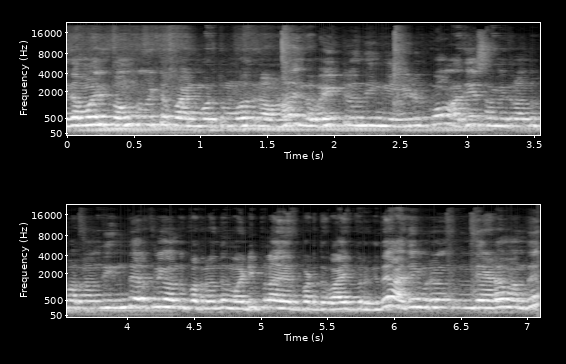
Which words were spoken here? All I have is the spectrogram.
இதை மாதிரி தொங்க விட்டு பயன்படுத்தும் போது என்னன்னா இந்த வெயிட் வந்து இங்கே இழுக்கும். அதே சமயத்தில் வந்து பார்த்தா வந்து இந்த இடத்துலையும் வந்து பார்த்தா வந்து மடிப்புலாம் ஏற்படுறதுக்கு வாய்ப்பு இருக்குது. அதே மாதிரி இந்த இடம் வந்து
